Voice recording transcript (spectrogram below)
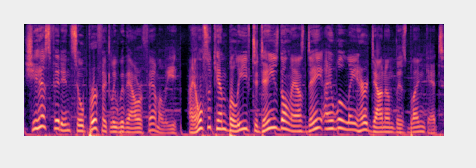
she has fit in so perfectly with our family. I also can't believe today is the last day I will lay her down on this blanket.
